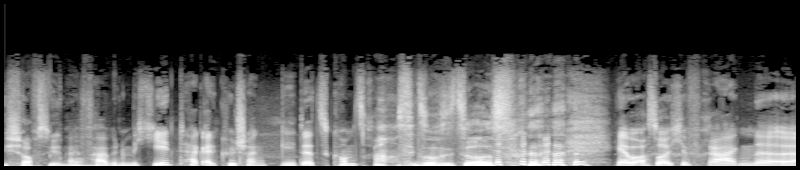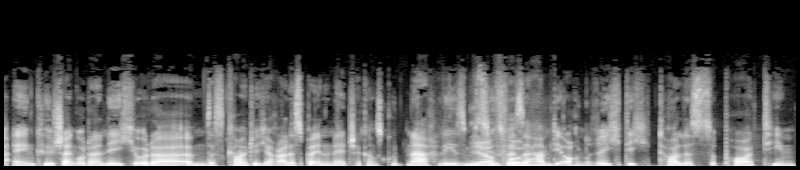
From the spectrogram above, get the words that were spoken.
ich schaff's jeden Weil Morgen. Fabi nämlich jeden Tag den Kühlschrank geht, jetzt kommt's raus. So sieht's aus. ja, aber auch solche Fragen, ne, äh, ein Kühlschrank oder nicht, oder ähm, das kann man natürlich auch alles bei InnoNature ganz gut nachlesen, beziehungsweise ja, haben die auch ein richtig tolles Support-Team.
